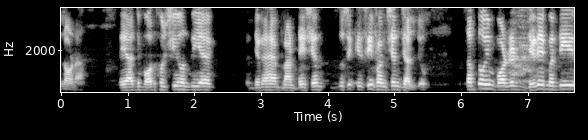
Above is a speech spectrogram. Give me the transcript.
ਲਾਉਣਾ। ਤੇ ਅੱਜ ਬਹੁਤ ਖੁਸ਼ੀ ਹੁੰਦੀ ਹੈ, ਜਿਹੜਾ ਹੈ ਪਲਾਂਟੇਸ਼ਨ ਤੁਸੀਂ ਕਿਸੇ ਫੰਕਸ਼ਨ ਚੱਲ ਜਾਓ। ਸਭ ਤੋਂ ਇੰਪੋਰਟੈਂਟ ਜਿਹੜੇ ਮਰਜ਼ੀ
